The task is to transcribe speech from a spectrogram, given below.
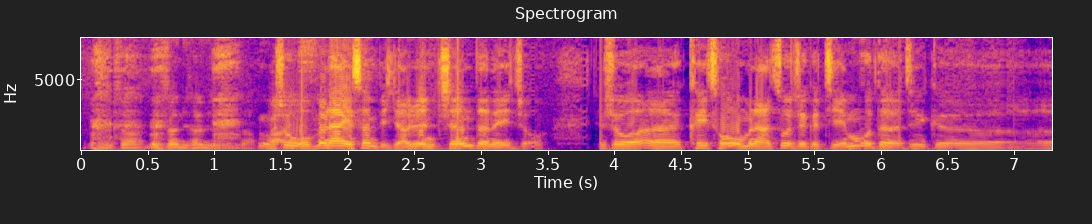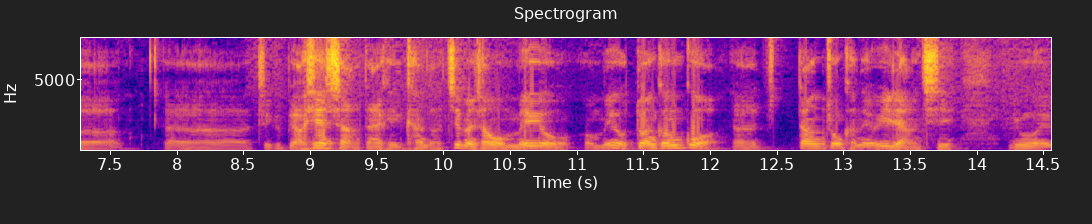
你说，你说，你说，你说，我说我们俩也算比较认真的那种，就说呃，可以从我们俩做这个节目的这个呃呃这个表现上，大家可以看到，基本上我没有我没有断更过，呃，当中可能有一两期，因为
